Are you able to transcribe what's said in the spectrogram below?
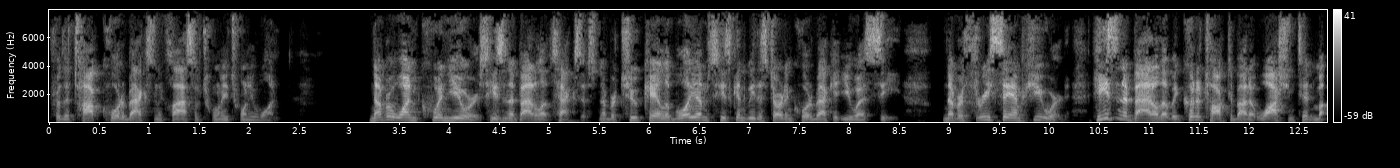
for the top quarterbacks in the class of 2021. Number one, Quinn Ewers. He's in the battle at Texas. Number two, Caleb Williams. He's going to be the starting quarterback at USC. Number three, Sam Huard. He's in a battle that we could have talked about at Washington. M-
